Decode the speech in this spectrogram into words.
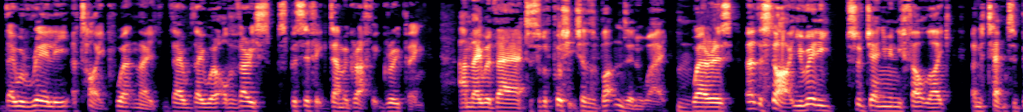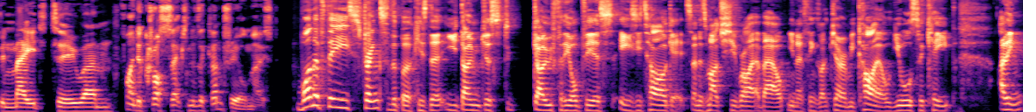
they were really a type, weren't they? They they were of a very specific demographic grouping, and they were there to sort of push each other's buttons in a way. Mm. Whereas at the start, you really sort of genuinely felt like an attempt had been made to um, find a cross section of the country almost. One of the strengths of the book is that you don't just go for the obvious easy targets and as much as you write about you know things like jeremy kyle you also keep i think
